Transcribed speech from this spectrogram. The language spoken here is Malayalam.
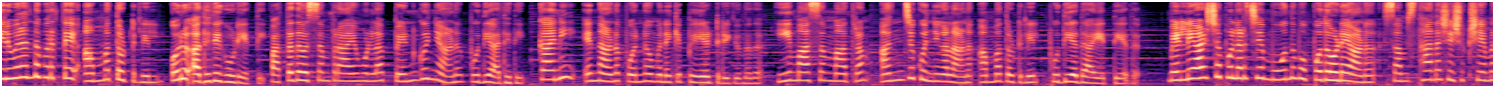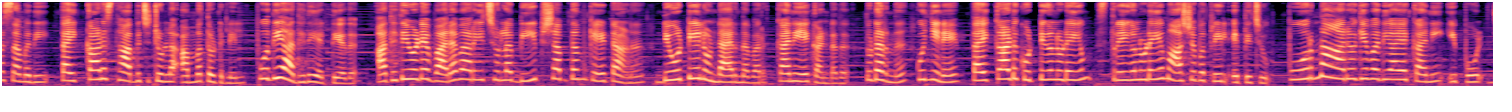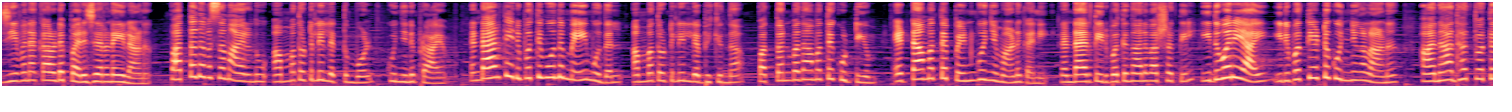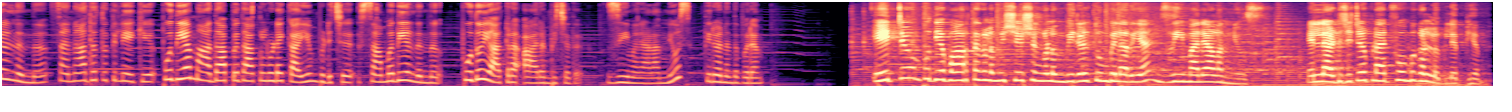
തിരുവനന്തപുരത്തെ അമ്മത്തൊട്ടിലിൽ ഒരു അതിഥി കൂടിയെത്തി പത്ത് ദിവസം പ്രായമുള്ള പെൺകുഞ്ഞാണ് പുതിയ അതിഥി. കനി എന്നാണ് പൊന്നോമുനയ്ക്ക് പേരിട്ടിരിക്കുന്നത്. ഈ മാസം മാത്രം അഞ്ച് കുഞ്ഞുങ്ങളാണ് അമ്മത്തൊട്ടിലിൽ പുതിയതായി എത്തിയത്. വെള്ളിയാഴ്ച പുലർച്ചെ മൂന്ന് മുപ്പതോടെയാണ് സംസ്ഥാന ശിശുക്ഷേമ സമിതി തൈക്കാട് സ്ഥാപിച്ചിട്ടുള്ള അമ്മത്തൊട്ടിലിൽ പുതിയ അതിഥി എത്തിയത്. അതിഥിയുടെ വരവറിയിച്ചുള്ള ബീപ് ശബ്ദം കേട്ടാണ് ഡ്യൂട്ടിയിൽ ഉണ്ടായിരുന്നവർ കനിയെ കണ്ടത്. തുടർന്ന് കുഞ്ഞിനെ തൈക്കാട് കുട്ടികളുടെയും സ്ത്രീകളുടെയും ആശുപത്രിയിൽ എത്തിച്ചു. പൂർണ ആരോഗ്യവതിയായ കനി ഇപ്പോൾ ജീവനക്കാരുടെ പരിചരണയിലാണ്. പത്ത് ദിവസമായിരുന്നു അമ്മത്തൊട്ടിലിൽ എത്തുമ്പോൾ കുഞ്ഞിന് പ്രായം. രണ്ടായിരത്തി ഇരുപത്തിമൂന്ന് മെയ് മുതൽ അമ്മത്തൊട്ടിലിൽ ലഭിക്കുന്ന പത്തൊൻപതാമത്തെ കുട്ടിയും എട്ടാമത്തെ പെൺകുഞ്ഞുമാണ് കനി. രണ്ടായിരത്തി ഇരുപത്തിനാല് വർഷത്തിൽ ഇതുവരെയായി ഇരുപത്തിയെട്ട് കുഞ്ഞുങ്ങളാണ് അനാഥത്വത്തിൽ നിന്ന് സനാഥത്വത്തിലേക്ക് പുതിയ മാതാപിതാക്കളുടെ കൈയും പിടിച്ച് സമിതിയിൽ നിന്ന് പുതുയാത്ര ആരംഭിച്ചത്. Zee Malayalam News Thiruvananthapuram. ഏറ്റവും പുതിയ വാർത്തകളും വിശേഷങ്ങളും വിരൽ തുമ്പിലറിയാൻ സി മലയാളം ന്യൂസ്. എല്ലാ ഡിജിറ്റൽ പ്ലാറ്റ്ഫോമുകളിലും ലഭ്യം.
